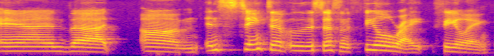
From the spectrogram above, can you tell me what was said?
and that um, instinctive, oh, this doesn't feel right feeling.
